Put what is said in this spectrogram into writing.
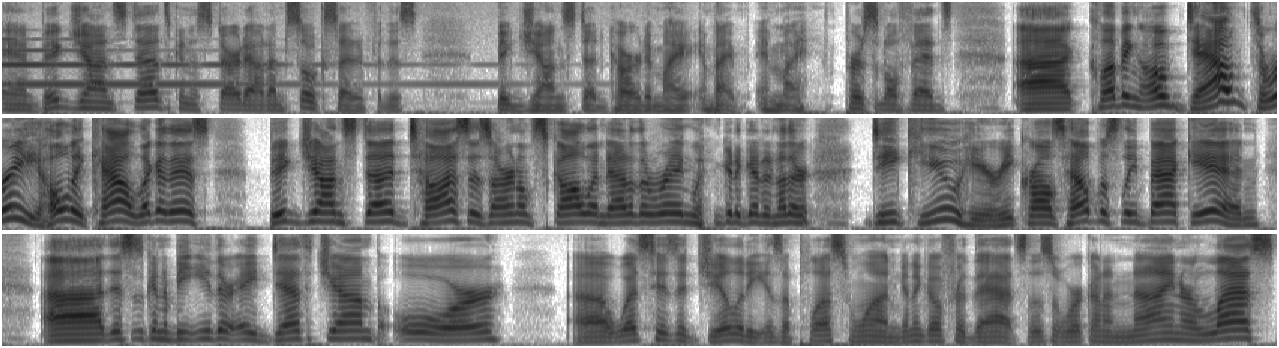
and Big John Studd's going to start out. I'm so excited for this Big John Studd card in my in my in my personal feds. Uh, clubbing, oh, down three. Holy cow! Look at this. Big John Studd tosses Arnold Skaaland out of the ring. We're going to get another DQ here. He crawls helplessly back in. Uh, this is going to be either a death jump or uh, what's his agility? Is a plus one. Gonna go for that. So this will work on a nine or less.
